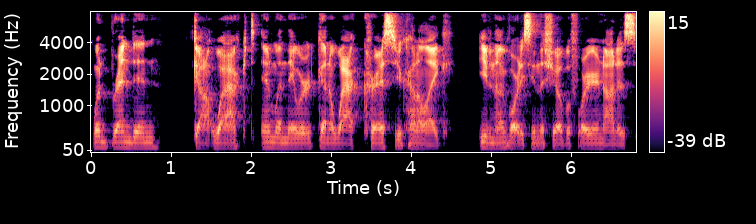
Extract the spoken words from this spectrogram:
when Brendan got whacked and when they were gonna whack Chris, you're kind of like, even though I've already seen the show before, you're not as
